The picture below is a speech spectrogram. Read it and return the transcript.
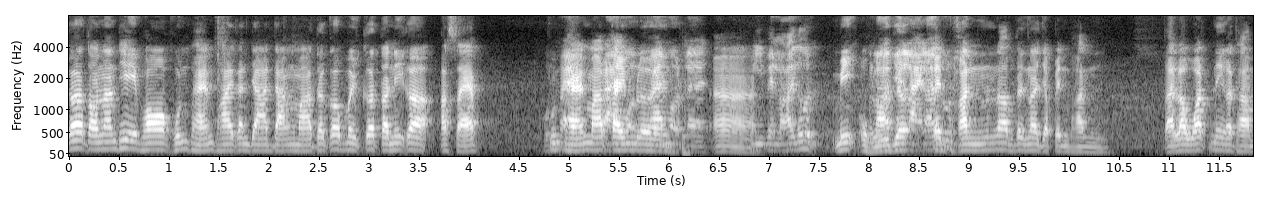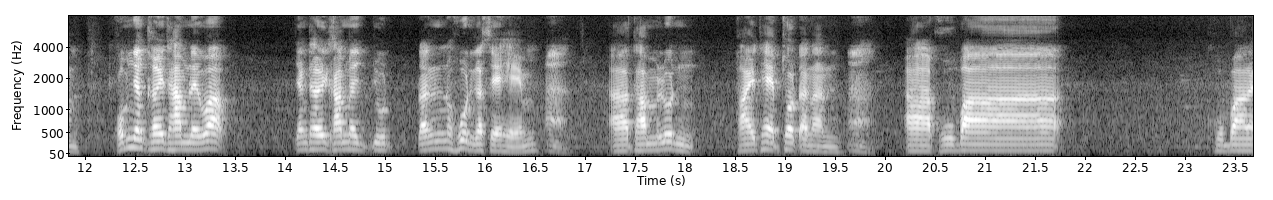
ก็ตอนนั้นที่พอขุนแผนพายกัญญาดังมา แต่ก็ไม่ก็ตอนนี้ก็กระแส ขุนแผนมาเต็มเลยได้หมดเลยอ่า มีเป็นร้อยรุ่น มีโอ้โหร้อยเยอะเป็นหลายร้อยเป็นรุ่น พันน่าจะน่าจะเป็นพัน แต่ละวัดนี่ก็ทำผมยังเคยทำเลยว่า ยังเคยทำในอยู่ตอนนั้นหุ้นกับเสียเหมอ่าอ่าทำรุ่นพายเทพชดอนันต์อ่าอ่าครูบาครูบาอะไร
